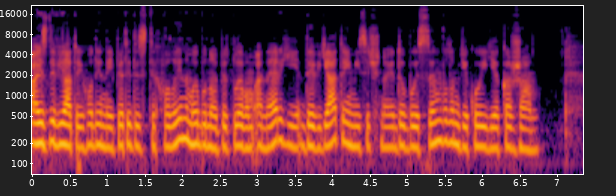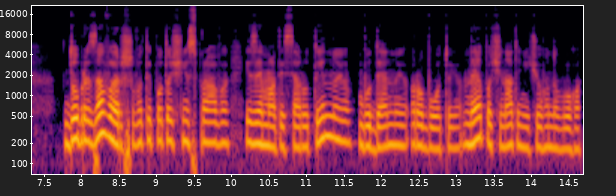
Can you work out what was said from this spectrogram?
А із 9 години і 50 хвилин ми будемо під впливом енергії 9 місячної доби, символом якої є кажан. Добре завершувати поточні справи і займатися рутинною буденною роботою, не починати нічого нового,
